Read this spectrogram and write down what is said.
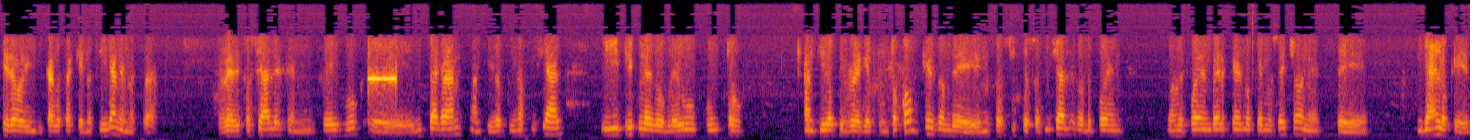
quiero invitarlos a que nos sigan en nuestras redes sociales, en Facebook, eh, Instagram, Antidoping Oficial y www antidopingreggae.com, que es donde nuestros sitios oficiales, donde pueden donde pueden ver qué es lo que hemos hecho en este ya en lo que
